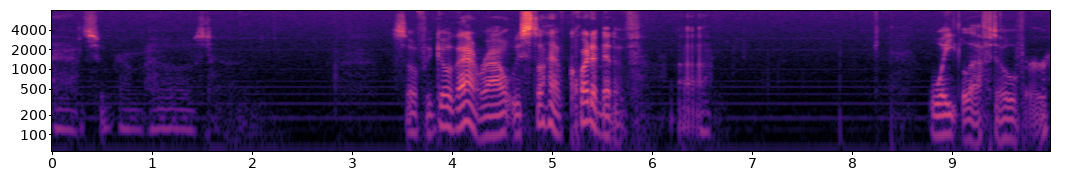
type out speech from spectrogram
add superimposed. So if we go that route, we still have quite a bit of uh, weight left over.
